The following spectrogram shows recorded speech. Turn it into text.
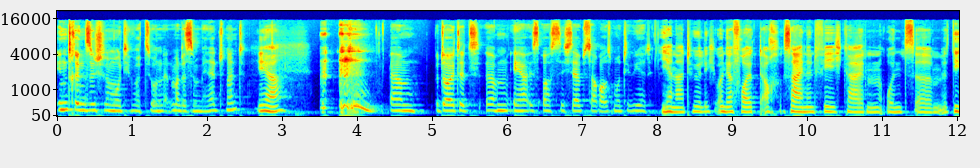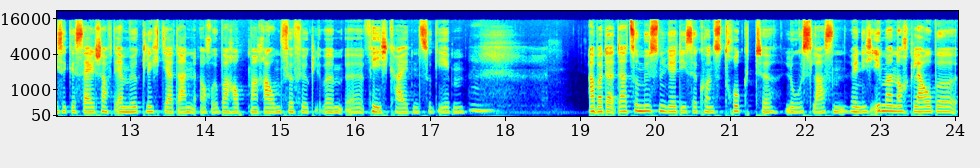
intrinsische Motivation nennt man das im Management. Ja. ähm, bedeutet, ähm, er ist aus sich selbst heraus motiviert. Ja, natürlich. Und er folgt auch seinen Fähigkeiten und ähm, diese Gesellschaft ermöglicht ja dann auch überhaupt mal Raum für ähm, äh, Fähigkeiten zu geben. Mhm. Aber da, dazu müssen wir diese Konstrukte loslassen. Wenn ich immer noch glaube,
